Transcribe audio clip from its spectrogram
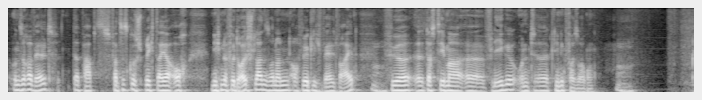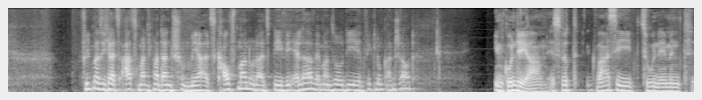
unserer Welt. Der Papst Franziskus spricht da ja auch nicht nur für Deutschland, sondern auch wirklich weltweit mhm. für äh, das Thema äh, Pflege und Klinikversorgung. Mhm. Fühlt man sich als Arzt manchmal dann schon mehr als Kaufmann oder als BWLer, wenn man so die Entwicklung anschaut? Im Grunde ja. Es wird quasi zunehmend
